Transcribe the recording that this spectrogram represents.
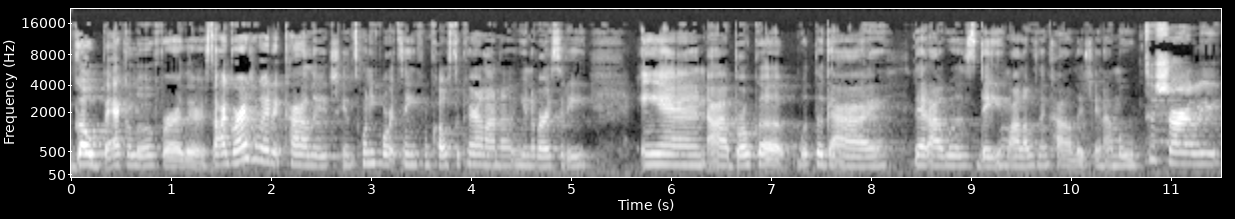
go back a little further. So I graduated college in 2014 from Coastal Carolina University and I broke up with the guy that I was dating while I was in college and I moved to Charlotte,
